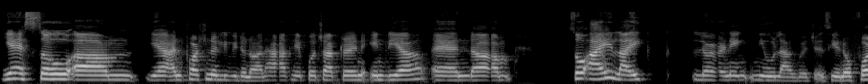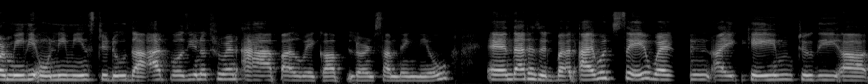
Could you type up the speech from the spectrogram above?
Yes, so um yeah, unfortunately we do not have Hippo chapter in India and um so I like learning new languages. You know, for me the only means to do that was, you know, through an app I'll wake up, learn something new and that is it. But I would say when I came to the uh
